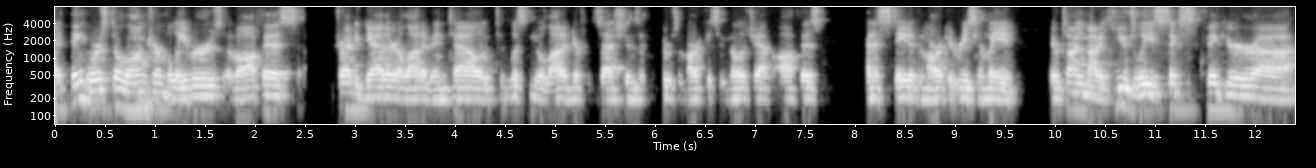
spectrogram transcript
i think we're still long-term believers of office tried to gather a lot of intel to listen to a lot of different sessions there was a marcus and millichap office kind of state of the market recently and they were talking about a huge lease six figure uh,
